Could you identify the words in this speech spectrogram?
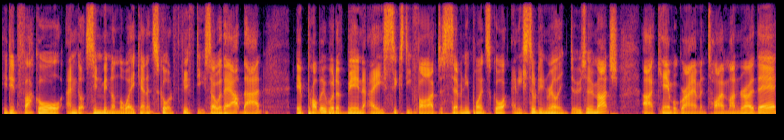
He did fuck all and got sin binned on the weekend and scored 50. So without that, it probably would have been a 65 to 70 point score, and he still didn't really do too much. Uh, Campbell Graham and Ty Munro there.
